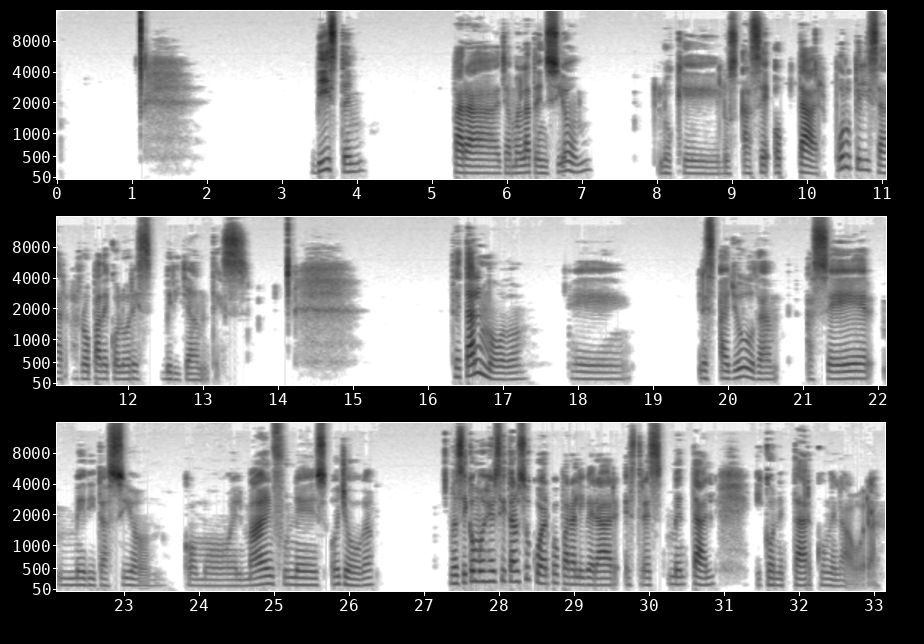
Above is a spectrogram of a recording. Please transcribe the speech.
Visten para llamar la atención, lo que los hace optar por utilizar ropa de colores brillantes. De tal modo, eh, les ayuda a hacer meditación como el mindfulness o yoga, así como ejercitar su cuerpo para liberar estrés mental y conectar con el ahora.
